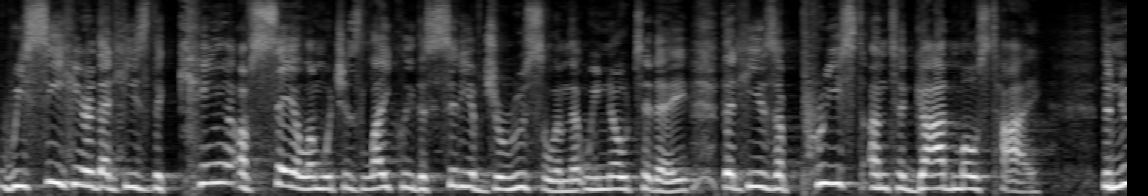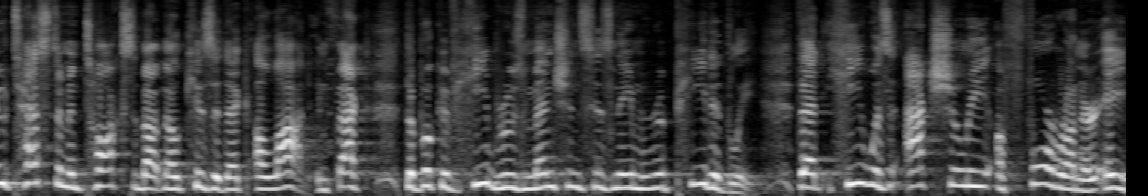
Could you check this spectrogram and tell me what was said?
we see here that he's the king of Salem, which is likely the city of Jerusalem that we know today, that he is a priest unto God Most High. The New Testament talks about Melchizedek a lot. In fact, the book of Hebrews mentions his name repeatedly, that he was actually a forerunner, a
